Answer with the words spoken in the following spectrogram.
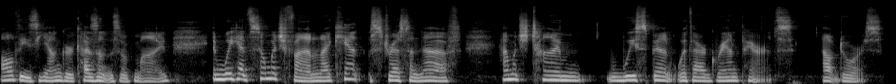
all these younger cousins of mine. And we had so much fun. And I can't stress enough how much time we spent with our grandparents outdoors.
